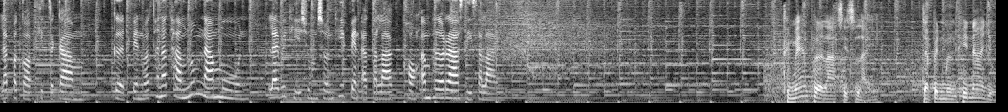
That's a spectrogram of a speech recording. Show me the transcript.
และประกอบกิจกรรม เกิดเป็นวัฒนธรรมลุ่มน้ำมูล และวิถีชุมชนที่เป็นอัตลักษณ์ของอำเภอราศีสไลยถึงแม้อำเภอราศีสไลยจะเป็นเมืองที่น่าอยู่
